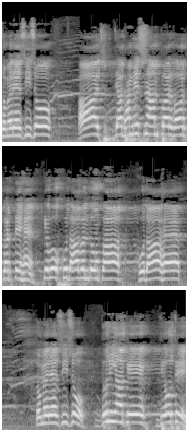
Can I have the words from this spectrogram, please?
सो मेरे अजीजो, आज जब हम इस नाम पर गौर करते हैं कि वो खुदाबंदों का खुदा है तो मेरे अजीजो, दुनिया के देवते,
